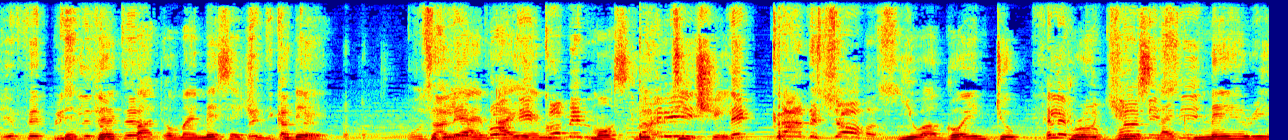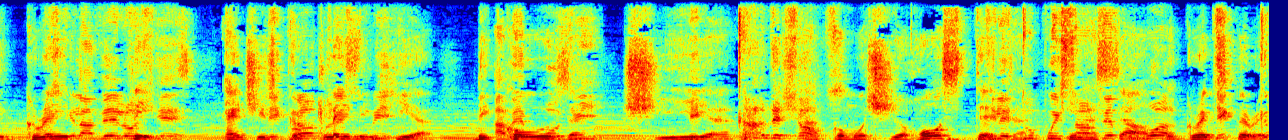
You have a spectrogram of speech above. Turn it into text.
the third part of my message today. Today I am, I am mostly teaching. You are going to produce like Mary great things. And she's proclaiming here because she, uh, she hosted in herself the great spirit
